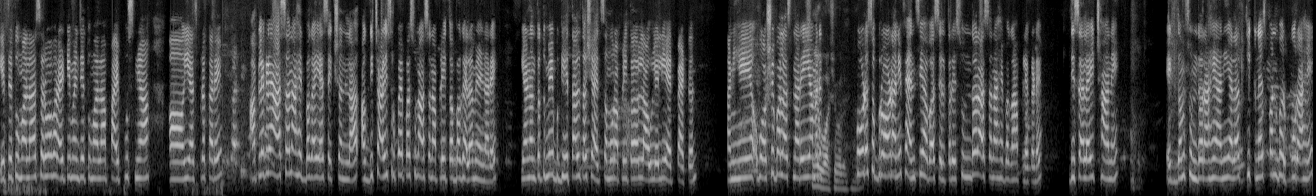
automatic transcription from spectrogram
येथे तुम्हाला सर्व व्हरायटी म्हणजे तुम्हाला पाय पुसण्या अं, याच प्रकारे. आपल्याकडे आसन आहेत बघा या सेक्शनला अगदी चाळीस रुपयापासून आसन आपल्या इथं बघायला मिळणार आहे. यानंतर तुम्ही घेताल तसे आहेत. समोर आपल्या इथं लावलेली आहेत पॅटर्न आणि हे वॉशेबल असणार आहे. यामध्ये थोडस ब्रॉड आणि फॅन्सी हवं असेल तर हे सुंदर आसन आहे बघा आपल्याकडे. दिसायलाही छान आहे. एकदम सुंदर आहे आणि याला थिकनेस पण भरपूर आहे.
